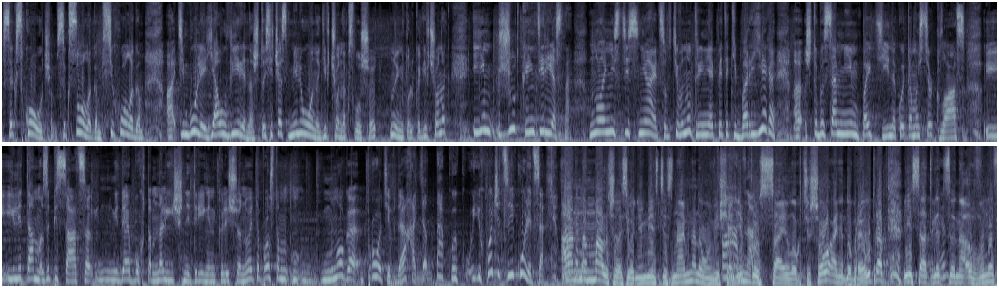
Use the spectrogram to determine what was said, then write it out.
секс-коучем, сексологом, психологом? А, тем более я уверена, что сейчас миллионы девчонок слушают, ну и не только девчонок, и им жутко интересно. Но они стесняются, вот эти внутренние, опять-таки, барьеры, а, чтобы самим пойти на какой-то мастер-класс и- или там записаться, не дай бог, там на личный тренинг или еще. Но это просто много против, да, хотя так и- хочется и колется. Поэтому- Анна Малышева сегодня вместе с нами на новом вещании Анна. в Курсай Локти Шоу. Аня, доброе утро. И, соответственно, вновь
